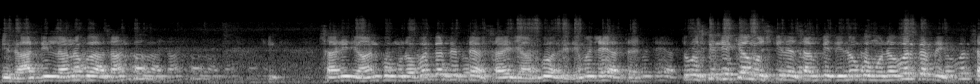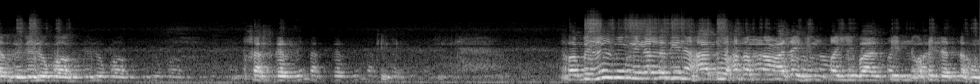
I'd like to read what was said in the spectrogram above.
یہ رات دن لانا کوئی آسان کام ساری جان کو منور کر دیتا ہے، ساری جان کو اندھیرے میں لے آتا ہے۔ تو اس کے لیے کیا مشکل ہے؟ سب کے دلوں کو منور کر دے، سب کے دلوں کو سخت کر دیں۔ ٹھیک ہے۔ فبظلم من الذين هادوا حرمنا عليهم طيبات وحلت لهم۔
